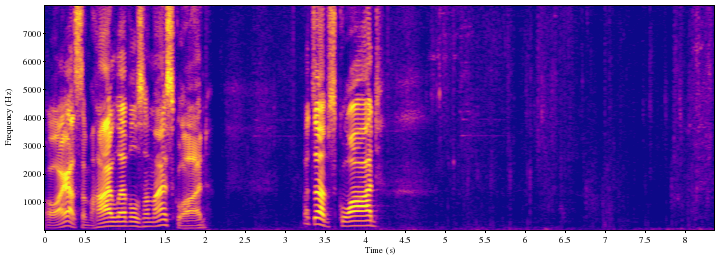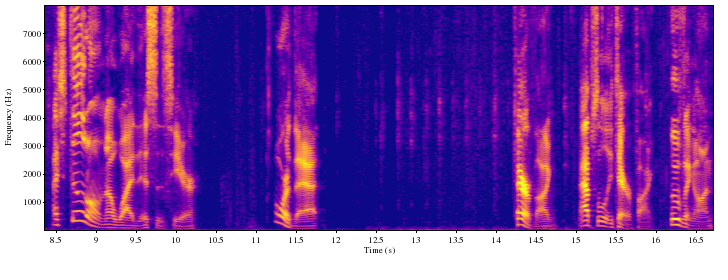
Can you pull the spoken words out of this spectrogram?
Oh, I got some high levels on my squad. What's up, squad? I still don't know why this is here. Or that. Terrifying. Absolutely terrifying. Moving on.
